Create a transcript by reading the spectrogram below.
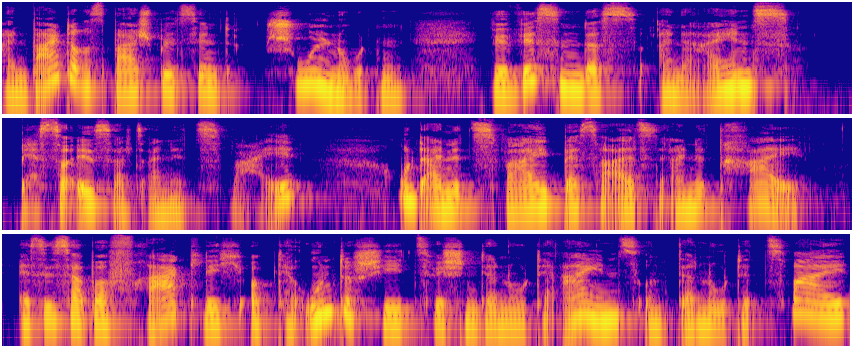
Ein weiteres Beispiel sind Schulnoten. Wir wissen, dass eine 1 besser ist als eine 2 und eine 2 besser als eine 3. Es ist aber fraglich, ob der Unterschied zwischen der Note 1 und der Note 2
